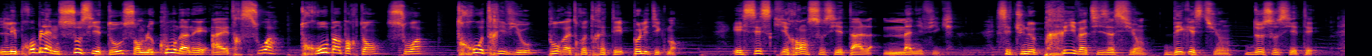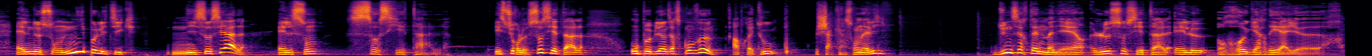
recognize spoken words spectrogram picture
Les problèmes sociétaux semblent condamnés à être soit trop importants, soit trop triviaux pour être traités politiquement. Et c'est ce qui rend sociétal magnifique. C'est une privatisation des questions de société. Elles ne sont ni politiques, ni sociales, elles sont sociétales. Et sur le sociétal, on peut bien dire ce qu'on veut. Après tout, chacun son avis. D'une certaine manière, le sociétal est le regarder ailleurs.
